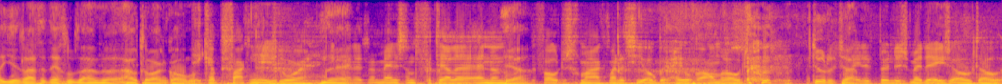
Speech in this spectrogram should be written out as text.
je laat het echt op de, auto aankomen? Ik heb het vaak niet eens door. Nee. Ik ben het met mensen aan het vertellen en dan Ja. de foto's gemaakt. Maar dat zie je ook bij heel veel andere auto's. Tuurlijk, ja. Alleen het punt is met deze auto,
